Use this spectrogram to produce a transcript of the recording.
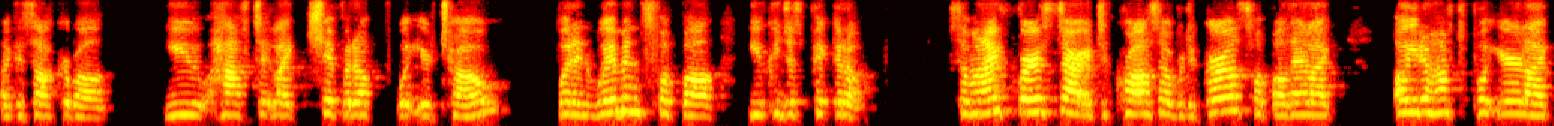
like a soccer ball, you have to like chip it up with your toe. But in women's football, you can just pick it up. So when I first started to cross over to girls football, they're like, oh, you don't have to put your like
